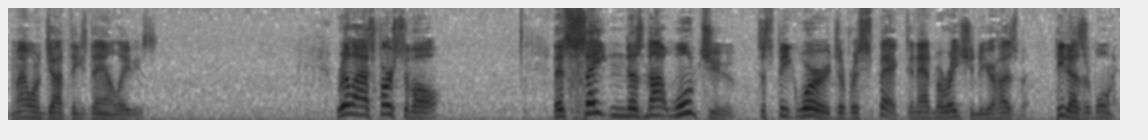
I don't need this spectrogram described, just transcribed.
You might want to jot these down, ladies. Realize, first of all, that Satan does not want you to speak words of respect and admiration to your husband. He doesn't want it.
